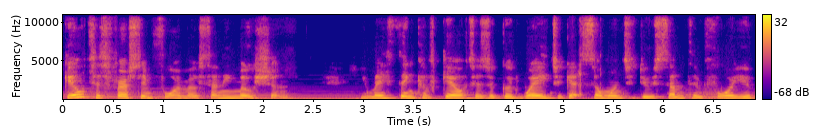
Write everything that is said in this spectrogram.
Guilt is first and foremost an emotion. You may think of guilt as a good way to get someone to do something for you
